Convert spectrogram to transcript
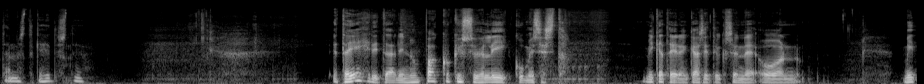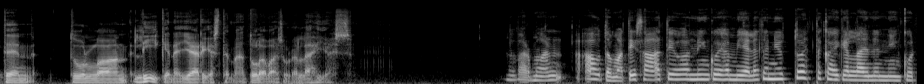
tämmöistä kehitystä jo että ehditään, niin on pakko kysyä liikkumisesta. Mikä teidän käsityksenne on, miten tullaan liikenne järjestämään tulevaisuuden lähiöissä? No varmaan automatisaatio on niin kuin ihan mieletön juttu, että kaikenlainen niin kuin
